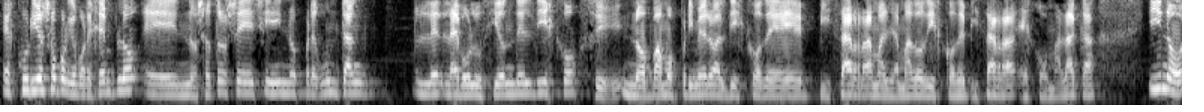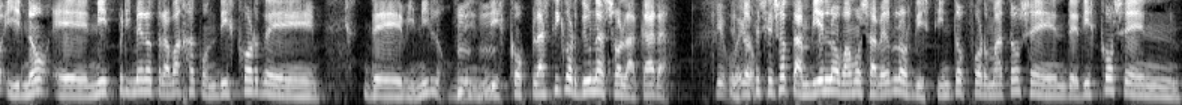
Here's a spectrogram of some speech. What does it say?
es curioso porque, por ejemplo, eh, nosotros eh, si nos preguntan la evolución del disco, nos vamos primero al disco de pizarra, mal llamado disco de pizarra, Ejo Malaca, y no, y no, eh, primero trabaja con discos de, de vinilo, discos plásticos de una sola cara. Entonces eso también lo vamos a ver los distintos formatos de discos en,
